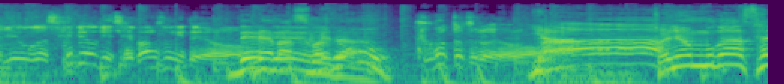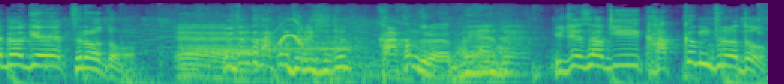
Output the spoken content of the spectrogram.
라디오가 새벽에 재방송이 돼요. 네, 맞습니다. 그것도 들어요. 전현무가 새벽에 들어도 요즘도 가끔 들으시죠? 가끔 들어요. 유재석이 가끔 들어도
